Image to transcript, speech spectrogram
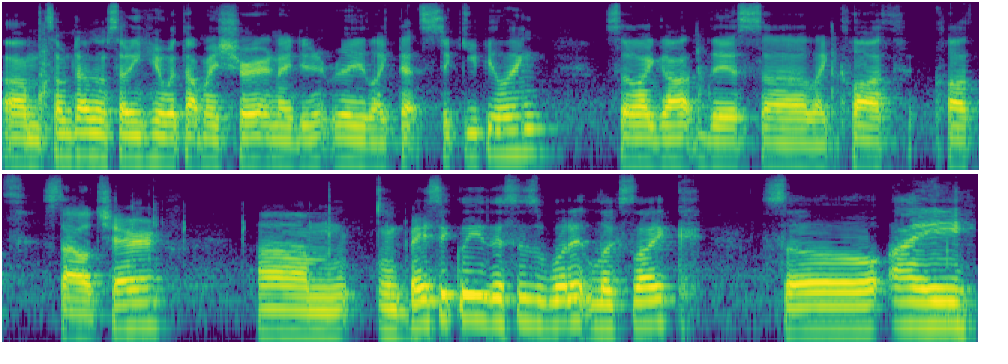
um, sometimes I'm sitting here without my shirt and I didn't really like that sticky feeling. So I got this uh, like cloth cloth style chair. Um, and basically this is what it looks like. So I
